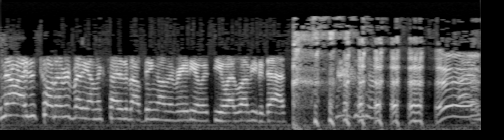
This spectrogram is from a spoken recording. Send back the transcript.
No, I just told everybody I'm excited about being on the radio with you. I love you to death. I'm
